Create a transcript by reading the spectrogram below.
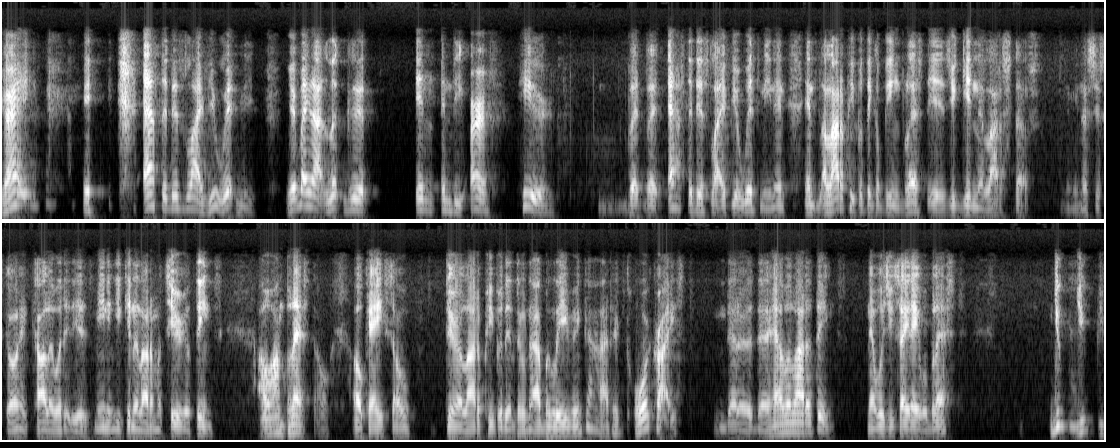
Right? After this life, you're with me. You may not look good in in the earth here, but but after this life, you're with me. And and a lot of people think of being blessed is you're getting a lot of stuff. I mean, let's just go ahead and call it what it is, meaning you get a lot of material things. Oh, I'm blessed. Oh, okay. So there are a lot of people that do not believe in God or Christ that are that have a lot of things. Now, would you say they were blessed? You, you, you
